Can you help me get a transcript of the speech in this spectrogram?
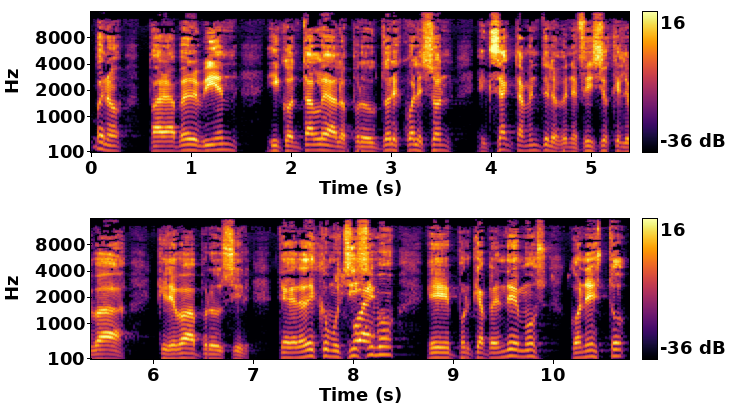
bueno, para ver bien y contarle a los productores cuáles son exactamente los beneficios que le va, que le va a producir. Te agradezco muchísimo eh, porque aprendemos con esto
